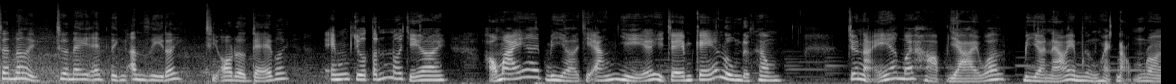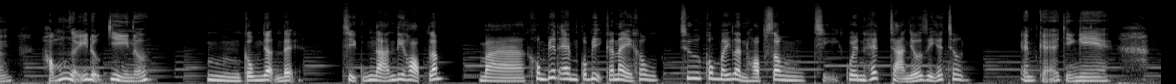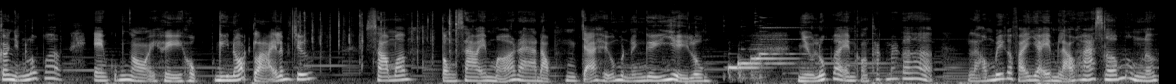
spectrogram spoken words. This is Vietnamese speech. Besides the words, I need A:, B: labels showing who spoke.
A: Trân ơi, trưa nay em tính ăn gì đấy? Chị order ké với.
B: Em chưa tính nữa chị ơi. Không ấy á, bây giờ chị ăn gì á thì cho em ké luôn được không? Chứ nãy mới họp dài quá, bây giờ não em ngừng hoạt động rồi, không nghĩ được gì nữa.
A: Ừ, công nhận đấy. Chị cũng ngán đi họp lắm. Mà không biết em có bị cái này không? Chứ có mấy lần họp xong chị quên hết chả nhớ gì hết trơn.
B: Em kể chị nghe, có những lúc á em cũng ngồi hì hục ghi nốt lại lắm chứ. Xong á, tuần sau em mở ra đọc chả hiểu mình đang ghi cái gì luôn. Nhiều lúc á em còn thắc mắc á là không biết có phải do em lão hóa sớm không nữa.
